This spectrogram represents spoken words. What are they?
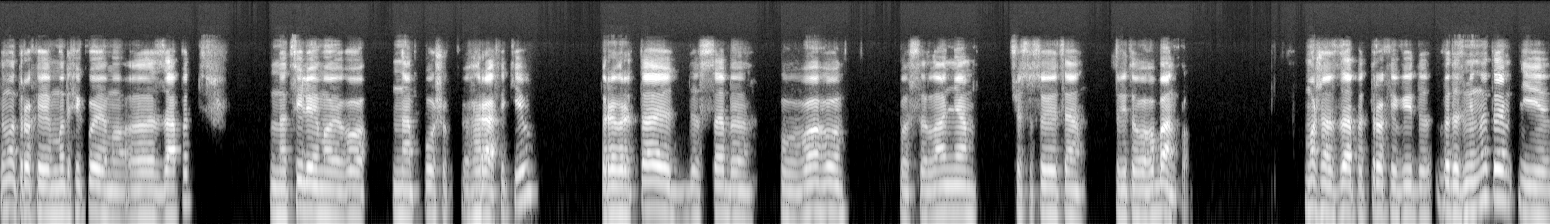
Тому трохи модифікуємо е, запит, націлюємо його на пошук графіків, привертають до себе увагу посилання, що стосується Світового банку. Можна запит трохи видозмінити і е,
